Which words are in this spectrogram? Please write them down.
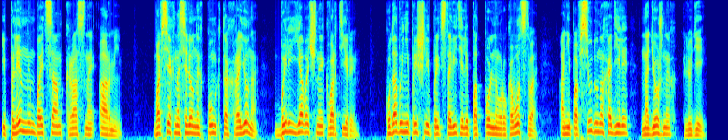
и пленным бойцам Красной Армии. Во всех населенных пунктах района были явочные квартиры. Куда бы ни пришли представители подпольного руководства, они повсюду находили надежных людей.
